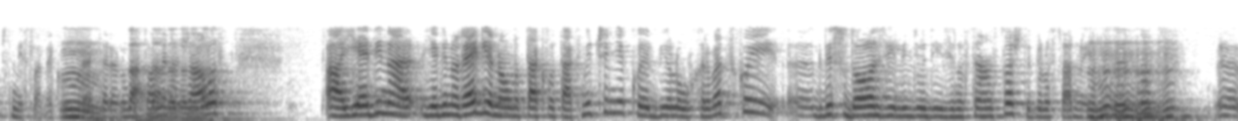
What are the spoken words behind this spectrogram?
smisla nekog Mm, preteranog da, u tome, da, da, da, da. nažalost. A jedina, jedino regionalno takvo takmičenje koje je bilo u Hrvatskoj, e, gde su dolazili ljudi iz inostranstva, što je bilo stvarno Mhm, mhm, izuzetno, mhm. e,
